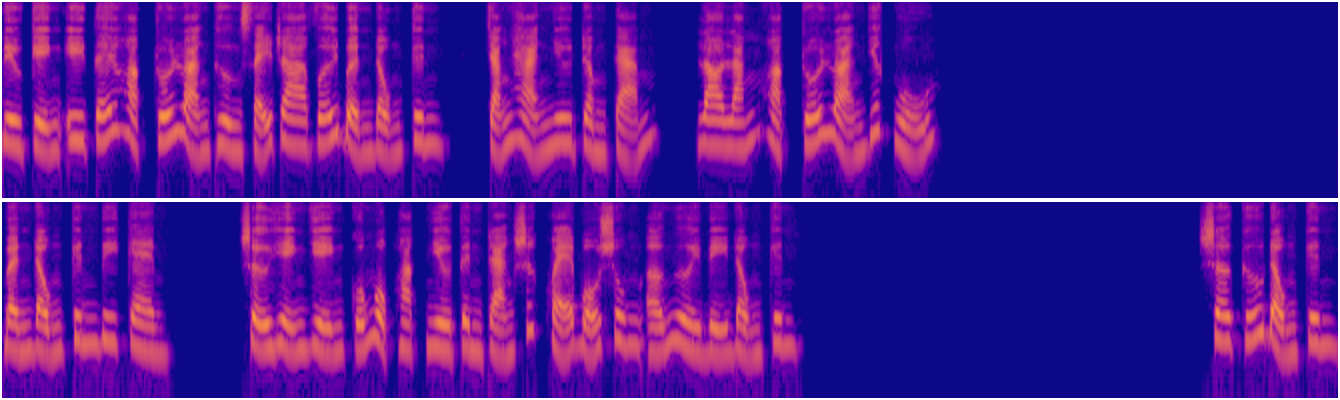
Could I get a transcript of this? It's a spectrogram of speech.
Điều kiện y tế hoặc rối loạn thường xảy ra với bệnh động kinh, chẳng hạn như trầm cảm, lo lắng hoặc rối loạn giấc ngủ. Bệnh động kinh đi kèm. Sự hiện diện của một hoặc nhiều tình trạng sức khỏe bổ sung ở người bị động kinh. Sơ cứu động kinh.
